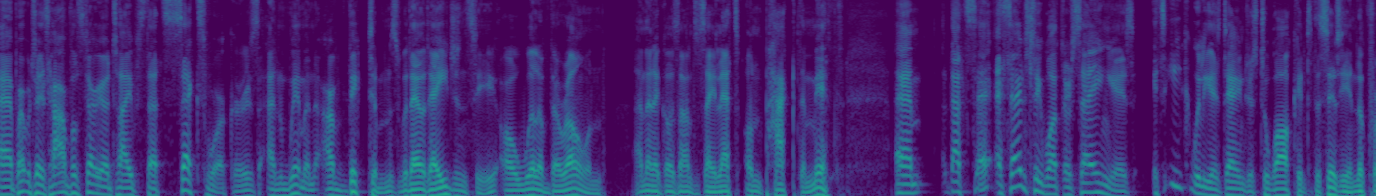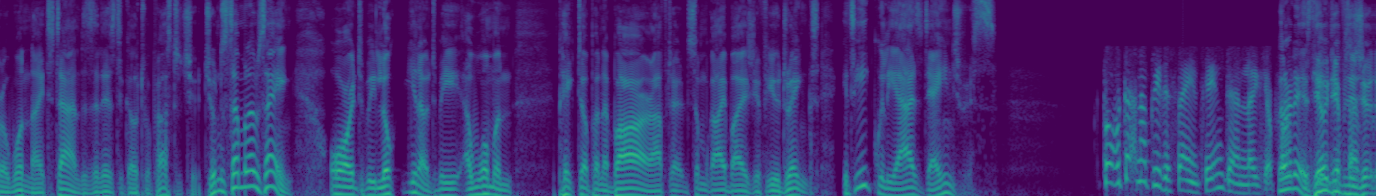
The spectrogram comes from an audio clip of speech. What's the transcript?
uh, perpetrates harmful stereotypes that sex workers and women are victims without agency or will of their own. And then it goes on to say, let's unpack the myth. Um, that's essentially what they're saying is it's equally as dangerous to walk into the city and look for a one night stand as it is to go to a prostitute. Do you understand what I'm saying? Or to be look, you know, to be a woman picked up in a bar after some guy buys you a few drinks, it's equally as dangerous. But would that not be the same thing then? Like, well, it is. The only difference is,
